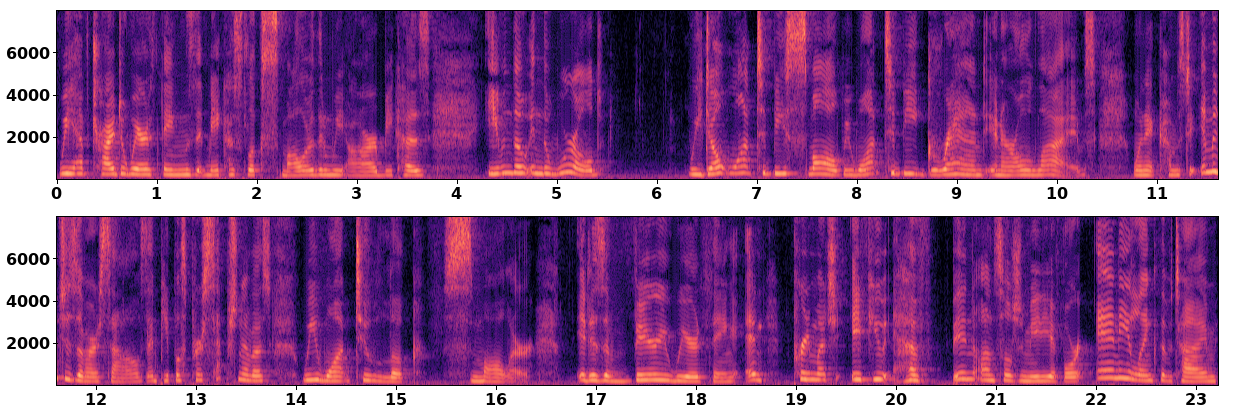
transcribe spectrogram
We have tried to wear things that make us look smaller than we are because even though in the world we don't want to be small. We want to be grand in our own lives. When it comes to images of ourselves and people's perception of us, we want to look smaller. It is a very weird thing. And pretty much, if you have been on social media for any length of time,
